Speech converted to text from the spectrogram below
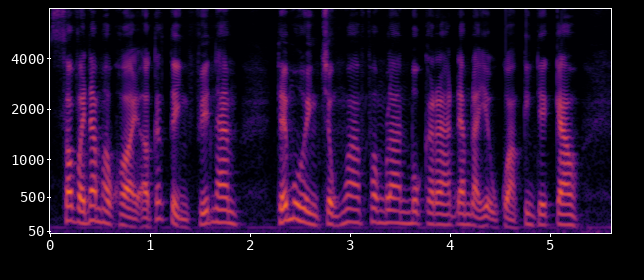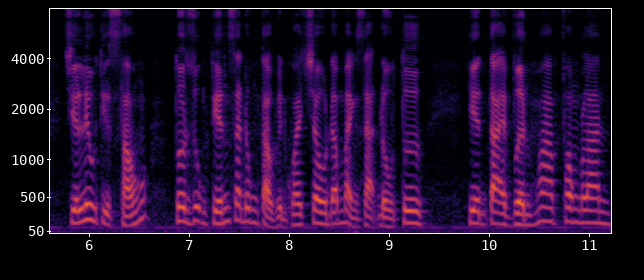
Sau vài năm học hỏi ở các tỉnh phía Nam, thế mô hình trồng hoa phong lan Bokara đem lại hiệu quả kinh tế cao. Chị Lưu Thị Sáu, thôn Dụng Tiến, xã Đông Tảo, huyện Khoai Châu đã mạnh dạn đầu tư. Hiện tại vườn hoa phong lan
